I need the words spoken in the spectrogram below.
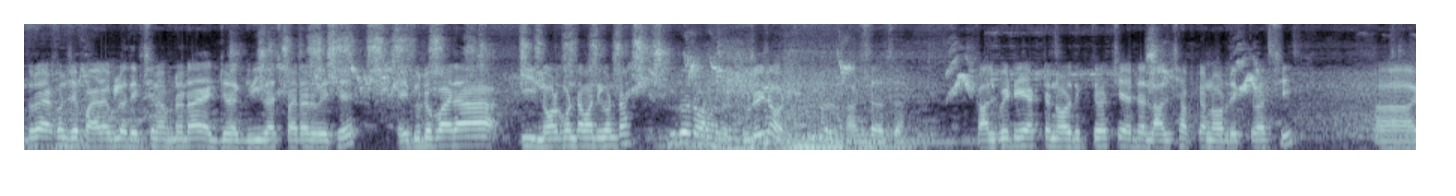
বন্ধুরা, এখন যে পায়রাগুলো দেখছেন আপনারা এক একজোড়া গিরিবাজ পায়রা রয়েছে। এই দুটো পায়রা কি নর কোনটা, মাদি কোনটা? দুটোই নর? আচ্ছা আচ্ছা। কালপেটে একটা নর দেখতে পাচ্ছি, একটা লাল ছাপকা নর দেখতে পাচ্ছি। আর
